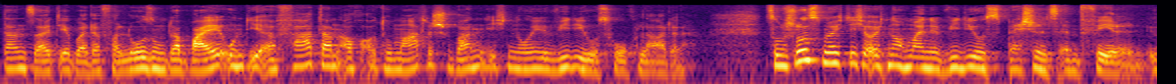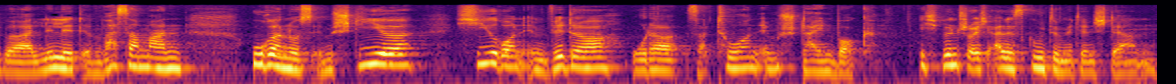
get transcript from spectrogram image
dann seid ihr bei der Verlosung dabei und ihr erfahrt dann auch automatisch, wann ich neue Videos hochlade. Zum Schluss möchte ich euch noch meine Video-Specials empfehlen über Lilith im Wassermann, Uranus im Stier, Chiron im Widder oder Saturn im Steinbock. Ich wünsche euch alles Gute mit den Sternen.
